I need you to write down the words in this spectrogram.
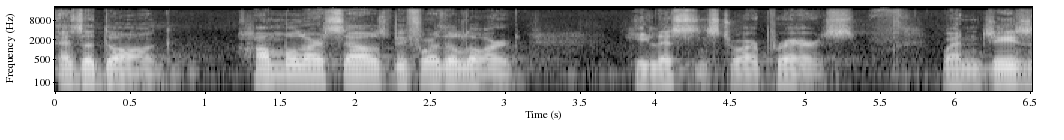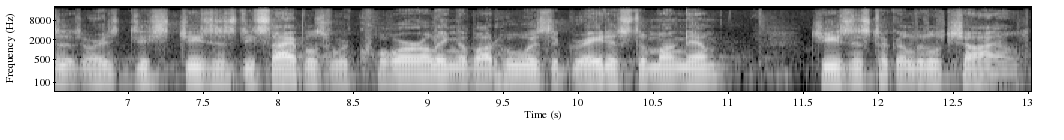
as a dog, humble ourselves before the Lord, he listens to our prayers. When Jesus or his, Jesus' disciples were quarreling about who was the greatest among them, Jesus took a little child.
